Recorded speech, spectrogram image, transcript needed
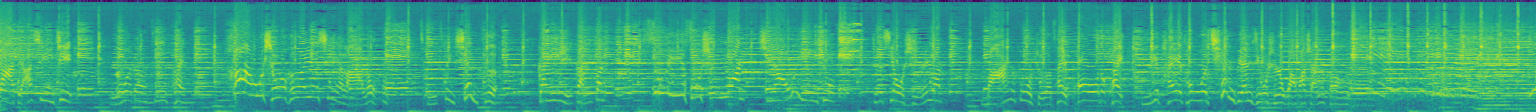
大家心急，我的嘴快，说和有谢拉拢，催催仙子，赶里干翻，送一送石原小英雄，这个小石原漫步这才跑得快，一抬头前边就是万花山峰，来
